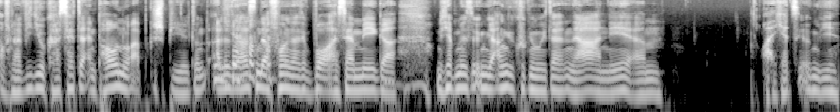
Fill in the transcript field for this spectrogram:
auf einer Videokassette ein Porno abgespielt und alle ja. saßen davor und sagten, boah, ist ja mega. Und ich habe mir das irgendwie angeguckt und gedacht, ja, nee, ähm, oh, ich hätte es irgendwie,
